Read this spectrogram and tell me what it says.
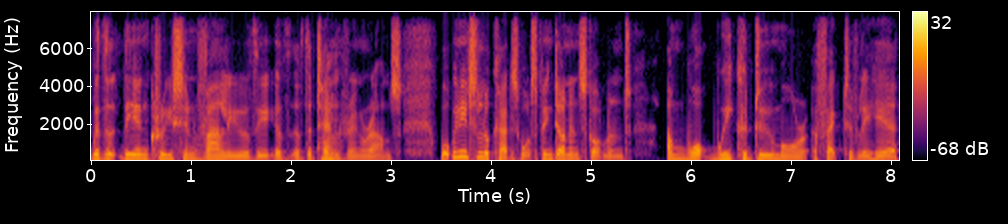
with the, the increase in value of the of, of the hmm. tendering mm. rounds. What we need to look at is what's being done in Scotland and what we could do more effectively here.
